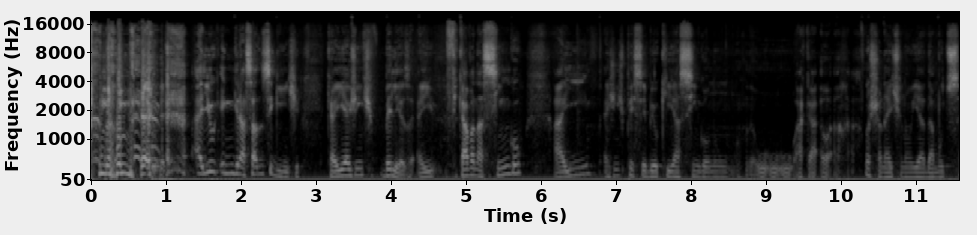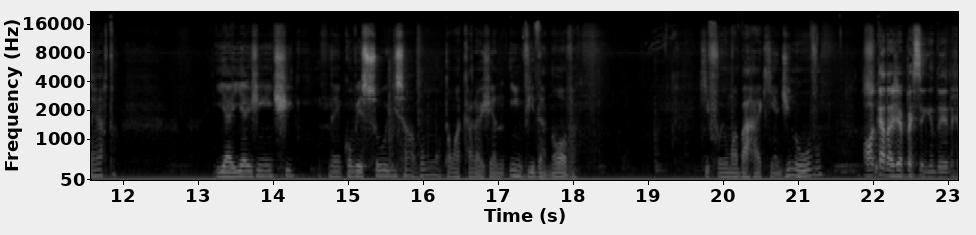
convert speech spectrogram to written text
não deve. Aí o engraçado é o seguinte, que aí a gente, beleza, aí ficava na single, aí a gente percebeu que a single não, o, o- a, a lanchonete não ia dar muito certo. E aí a gente né, conversou e disse, ah, vamos montar uma carajé em Vida Nova. Que foi uma barraquinha de novo. Ó, a carajé perseguindo ele.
